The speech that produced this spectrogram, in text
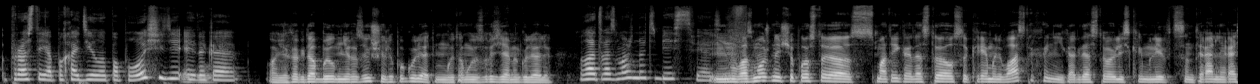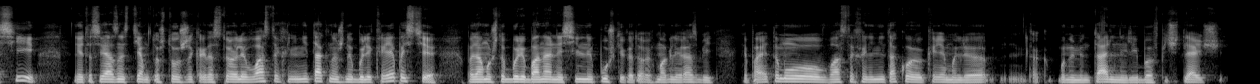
Просто я походила по площади и такая, а я когда был, мне разрешили погулять, мы там и с друзьями гуляли. Влад, возможно, у тебя есть связь. Ну, возможно, еще просто смотри, когда строился Кремль в Астрахани, и когда строились Кремли в Центральной России, и это связано с тем, то, что уже когда строили в Астрахани, не так нужны были крепости, потому что были банально сильные пушки, которых могли разбить. И поэтому в Астрахани не такой Кремль, э, как монументальный, либо впечатляющий.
